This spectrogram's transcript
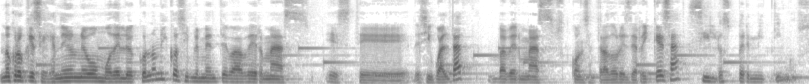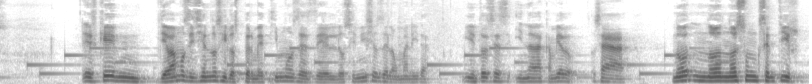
no creo que se genere un nuevo modelo económico. Simplemente va a haber más, este, desigualdad, va a haber más concentradores de riqueza. Si los permitimos. Es que llevamos diciendo si los permitimos desde los inicios de la humanidad. Y entonces, y nada ha cambiado. O sea, no, no, no es un sentir,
